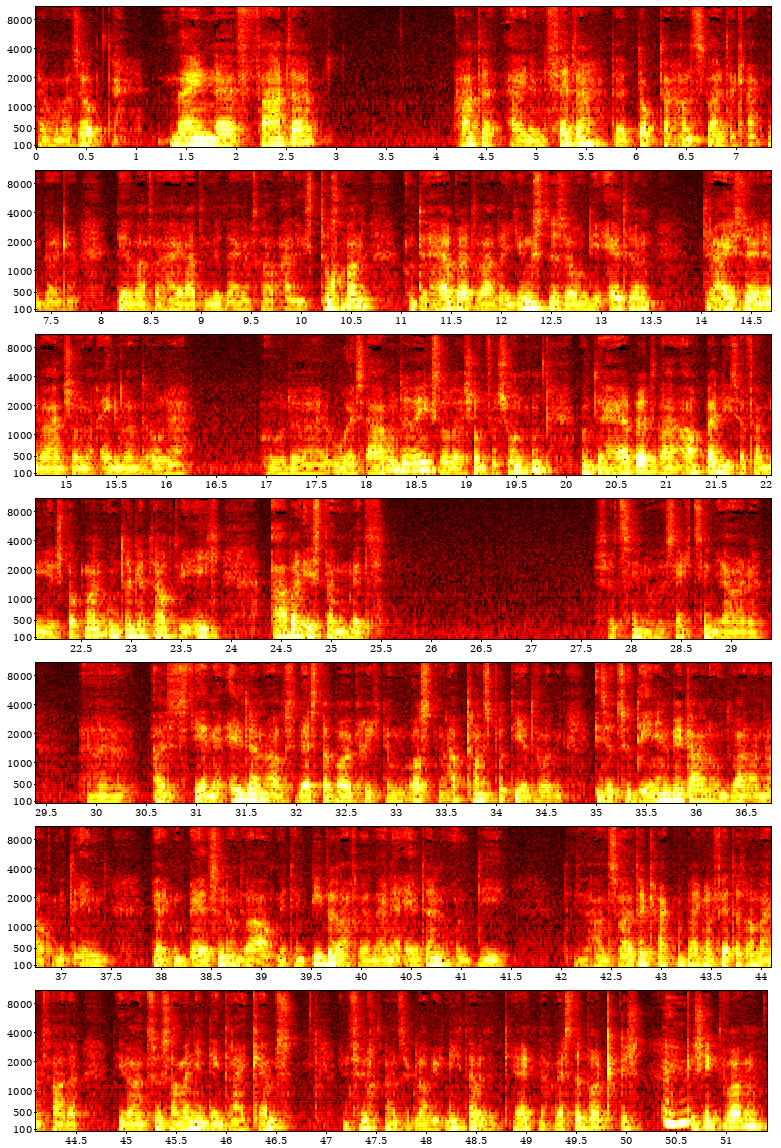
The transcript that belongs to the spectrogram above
sagen wir mal so, mein äh, Vater hatte einen Vetter, der Dr. Hans-Walter Krankenberger. Der war verheiratet mit einer Frau Alice Tuchmann und der Herbert war der jüngste Sohn. Die älteren drei Söhne waren schon nach England oder, oder USA unterwegs oder schon verschwunden. Und der Herbert war auch bei dieser Familie Stockmann untergetaucht, wie ich, aber ist dann mit 14 oder 16 Jahre, äh, als seine Eltern aus Westerbork Richtung Osten abtransportiert wurden, ist er zu denen gegangen und war dann auch mit in Bergen-Belsen und war auch mit in Biberach, weil meine Eltern und die, dieser Hans-Walter Krankenberger, Vetter von meinem Vater, die waren zusammen in den drei Camps. In Fürth waren sie, glaube ich, nicht, aber direkt nach Westerbork gesch geschickt worden.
